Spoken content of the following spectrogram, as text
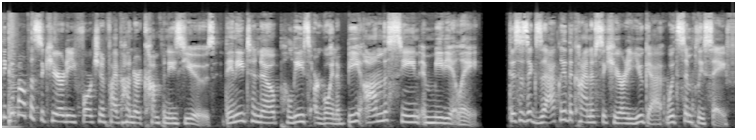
Think about the security Fortune 500 companies use. They need to know police are going to be on the scene immediately. This is exactly the kind of security you get with SimpliSafe.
